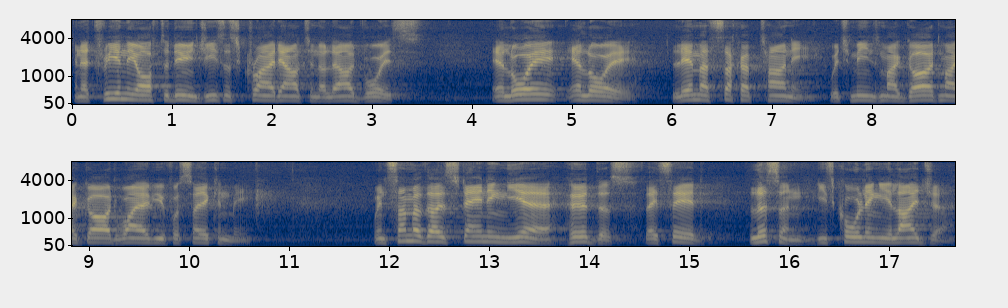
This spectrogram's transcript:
And at three in the afternoon, Jesus cried out in a loud voice, Eloi, Eloi, lema sabachthani, which means, My God, my God, why have you forsaken me? When some of those standing near heard this, they said, Listen, he's calling Elijah.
